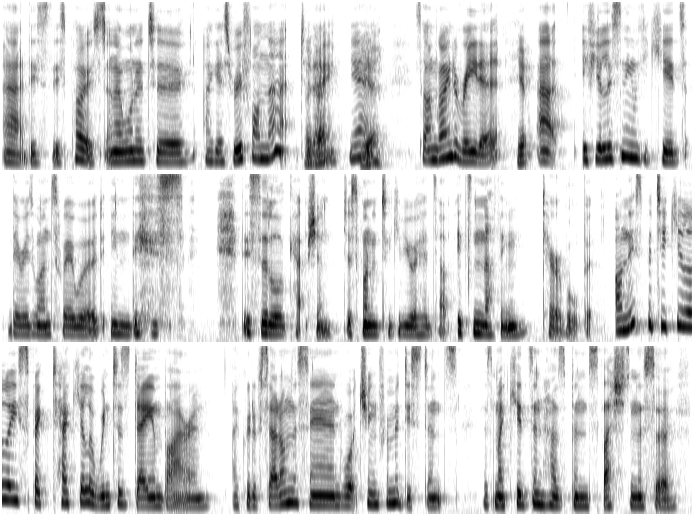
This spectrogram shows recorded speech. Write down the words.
uh, this this post, and I wanted to, I guess, riff on that today. Okay. Yeah. Yeah. So I'm going to read it. Yep. Uh, if you're listening with your kids, there is one swear word in this this little caption. Just wanted to give you a heads up. It's nothing terrible, but on this particularly spectacular winter's day in Byron, I could have sat on the sand watching from a distance as my kids and husband splashed in the surf.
